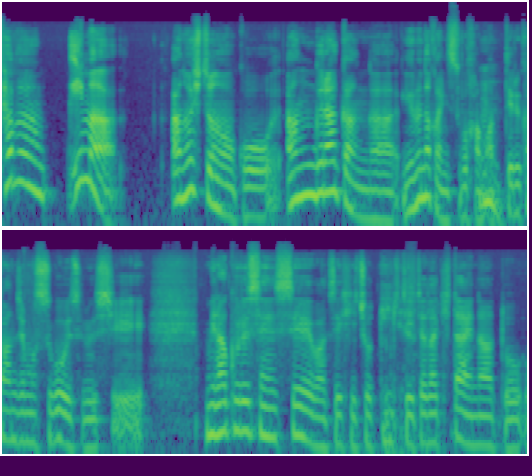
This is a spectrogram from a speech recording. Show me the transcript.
多分今あの人のこうアングラ感が世の中にすごいハマってる感じもすごいするし、ミラクル先生はぜひちょっと来ていただきたいなと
